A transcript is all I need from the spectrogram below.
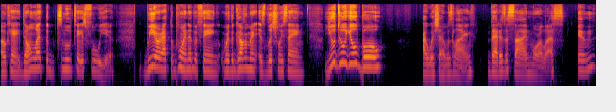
Okay? Don't let the smooth taste fool you. We are at the point of the thing where the government is literally saying, You do you, boo. I wish I was lying. That is a sign, more or less, in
